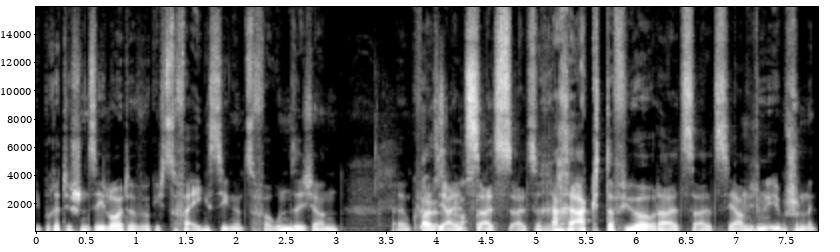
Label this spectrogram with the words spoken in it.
die britischen Seeleute wirklich zu verängstigen und zu verunsichern ähm, quasi ja, als, als, als Racheakt dafür oder als, als ja, wie mhm. du eben schon,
